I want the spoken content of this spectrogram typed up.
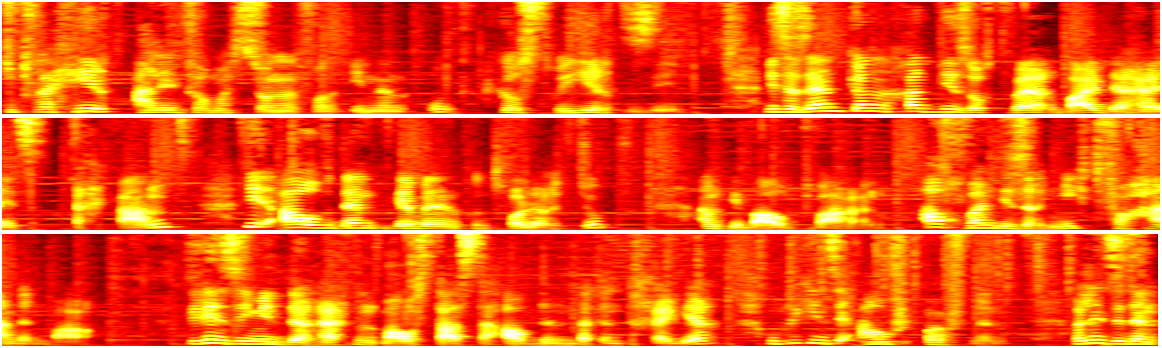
subtrahiert alle Informationen von ihnen und rekonstruiert sie. Wie Sie sehen können, hat die Software bei der Race erkannt, die auf dem gegebenen Controller-Typ angebaut waren, auch wenn dieser nicht vorhanden war. Klicken Sie mit der rechten Maustaste auf den Datenträger und klicken Sie auf Öffnen. Wählen Sie den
